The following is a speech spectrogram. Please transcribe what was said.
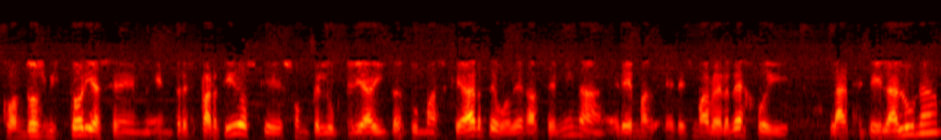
con dos victorias en, en tres partidos, que son Peluquería Tatu Más que Arte, Bodega Semina, Eresma Verdejo y La Tete y la Luna.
